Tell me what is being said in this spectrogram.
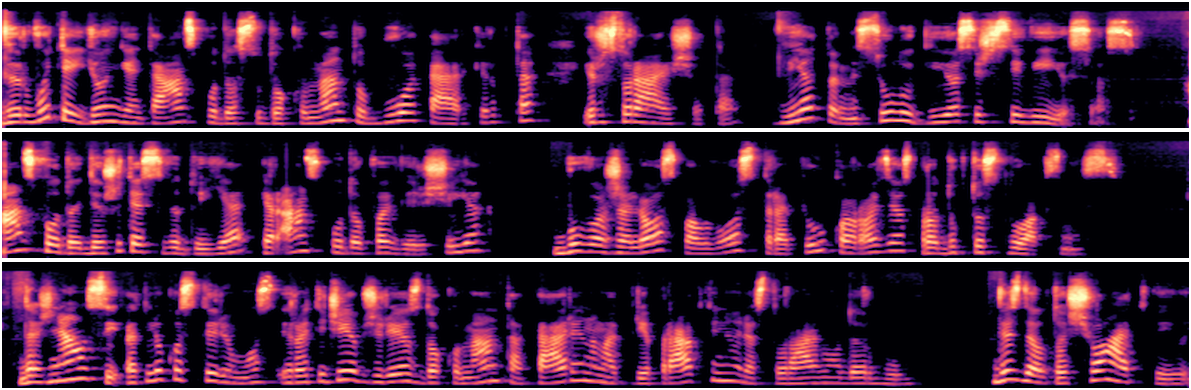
Virvutė jungianti anspaudą su dokumentu buvo perkirpta ir suraišiota. Vietomis siūlų gyjos išsivyjusios. Anspaudo dėžutės viduje ir anspaudo paviršiuje buvo žalios spalvos trapių korozijos produktų sluoksnis. Dažniausiai atlikus tyrimus ir atidžiai apžiūrėjus dokumentą pereinama prie praktinių restauravimo darbų. Vis dėlto šiuo atveju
